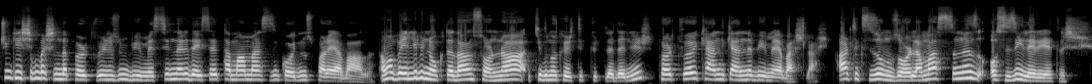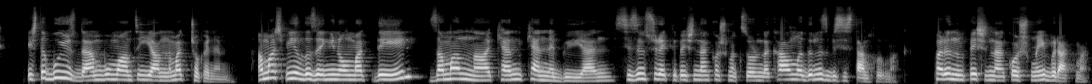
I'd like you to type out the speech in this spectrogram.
Çünkü işin başında portföyünüzün büyümesi neredeyse tamamen sizin koyduğunuz paraya bağlı. Ama belli bir noktadan sonra ki buna kritik kütle denir, portföy kendi kendine büyümeye başlar. Artık siz onu zorlamazsınız, o sizi ileriye taşır. İşte bu yüzden bu mantığı iyi anlamak çok önemli. Amaç bir yılda zengin olmak değil, zamanla kendi kendine büyüyen, sizin sürekli peşinden koşmak zorunda kalmadığınız bir sistem kurmak. Paranın peşinden koşmayı bırakmak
